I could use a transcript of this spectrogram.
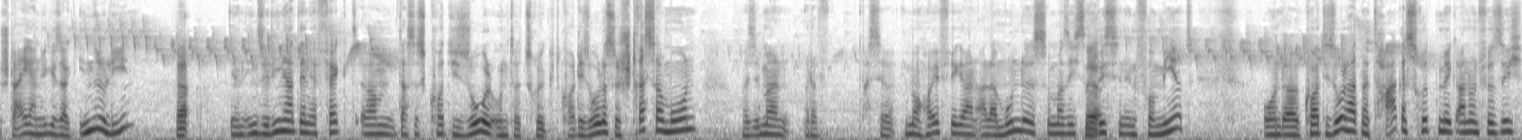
steigern, wie gesagt, Insulin. Ja. Und Insulin hat den Effekt, ähm, dass es Cortisol unterdrückt. Cortisol ist ein Stresshormon, was immer, oder was ja immer häufiger in aller Munde ist, wenn man sich so ein Ja. bisschen informiert. Und äh, Cortisol hat eine Tagesrhythmik an und für sich.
